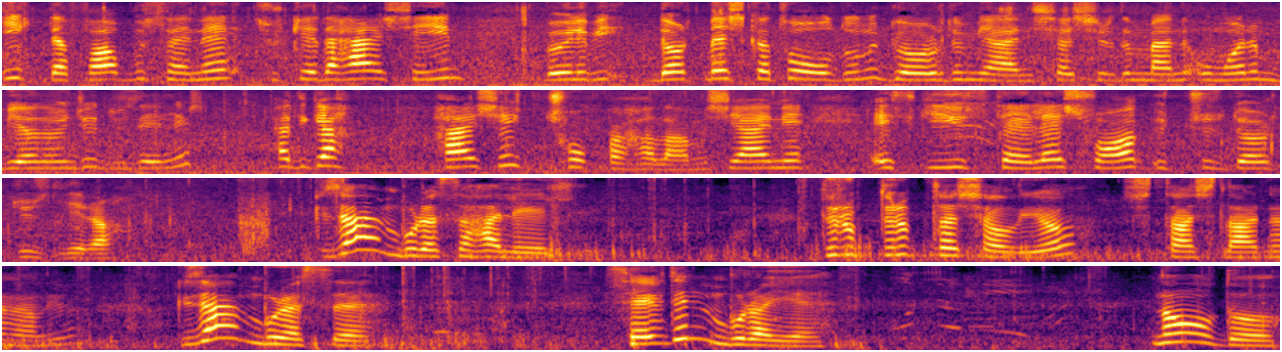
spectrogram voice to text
ilk defa bu sene Türkiye'de her şeyin böyle bir 4-5 katı olduğunu gördüm yani şaşırdım ben de. Umarım bir an önce düzelir. Hadi gel. Her şey çok pahalanmış. Yani eski 100 TL şu an 300-400 lira. Güzel mi burası Halil? Durup durup taş alıyor. Şu taşlardan alıyor. Güzel mi burası? Sevdin mi burayı? Ne oldu?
